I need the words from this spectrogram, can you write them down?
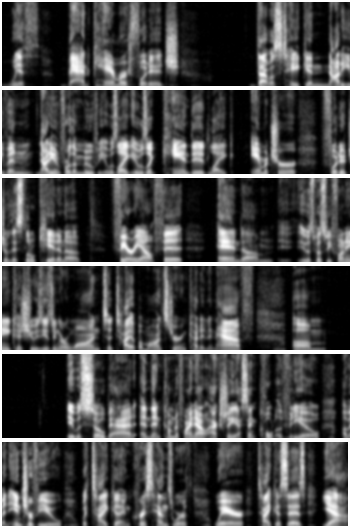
with bad camera footage that was taken not even not even for the movie. It was like it was like candid like amateur footage of this little kid in a fairy outfit and um, it was supposed to be funny because she was using her wand to tie up a monster and cut it in half. Um, it was so bad, and then come to find out, actually, I sent Colt a video of an interview with Taika and Chris Hemsworth where Taika says, "Yeah,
